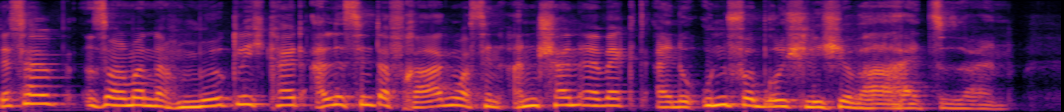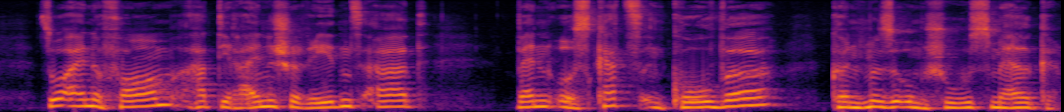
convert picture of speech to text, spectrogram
Deshalb soll man nach Möglichkeit alles hinterfragen, was den Anschein erweckt, eine unverbrüchliche Wahrheit zu sein. So eine Form hat die rheinische Redensart, wenn us Katz in Kover, könnt man so um Schuss melke.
